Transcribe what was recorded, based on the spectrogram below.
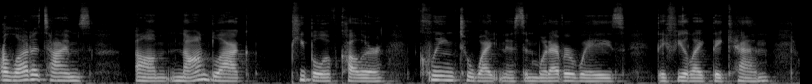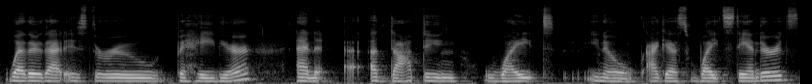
a lot of times um, non black people of color cling to whiteness in whatever ways they feel like they can, whether that is through behavior and adopting white, you know, I guess white standards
